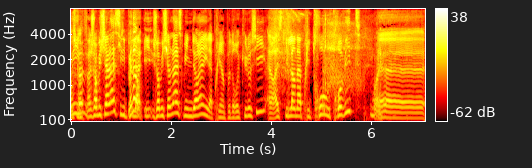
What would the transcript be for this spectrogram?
Oui, enfin, Jean-Michel Aulas, il, il Jean-Michel Aulas, mine de rien, il a pris un peu de recul aussi. Alors, est-ce qu'il en a pris trop ou trop vite Ouais. Euh,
